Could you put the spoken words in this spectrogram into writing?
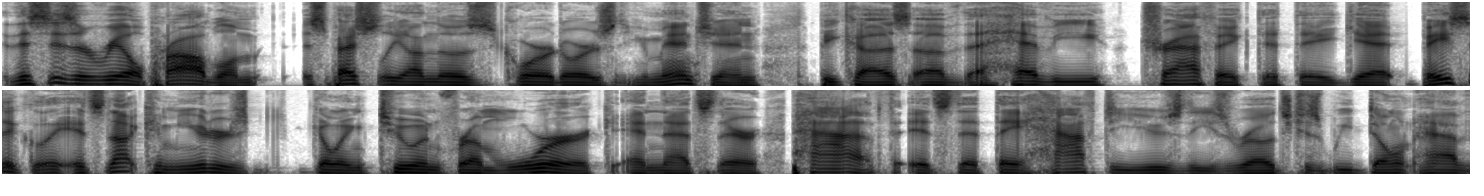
this is a real problem, especially on those corridors you mentioned, because of the heavy traffic that they get. Basically, it's not commuters going to and from work and that's their path. It's that they have to use these roads because we don't have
